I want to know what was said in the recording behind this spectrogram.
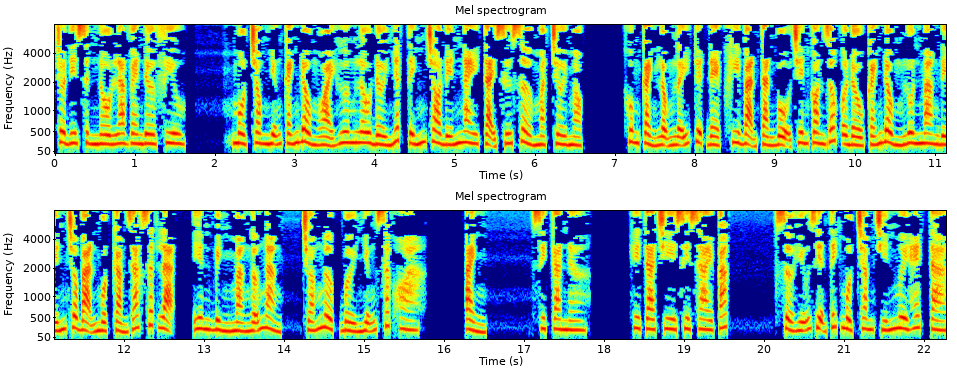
Traditional Lavender Field Một trong những cánh đồng ngoài hương lâu đời nhất tính cho đến nay tại xứ sở mặt trời mọc. Khung cảnh lộng lẫy tuyệt đẹp khi bạn tàn bộ trên con dốc ở đầu cánh đồng luôn mang đến cho bạn một cảm giác rất lạ, yên bình mà ngỡ ngàng, choáng ngợp bởi những sắc hoa. Ảnh Sikaner Hitachi Seaside Park Sở hữu diện tích 190 hecta,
